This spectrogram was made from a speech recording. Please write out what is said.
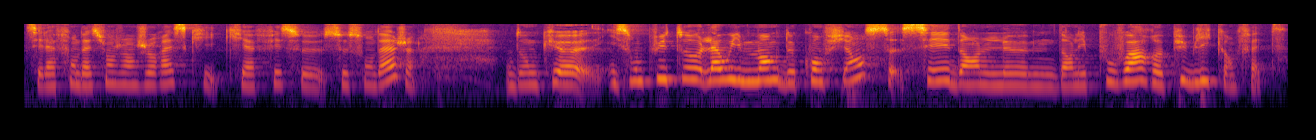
c'est la Fondation Jean Jaurès qui, a fait ce sondage. Donc, euh, ils sont plutôt là où ils manquent de confiance, c'est dans, le, dans les pouvoirs publics en fait.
